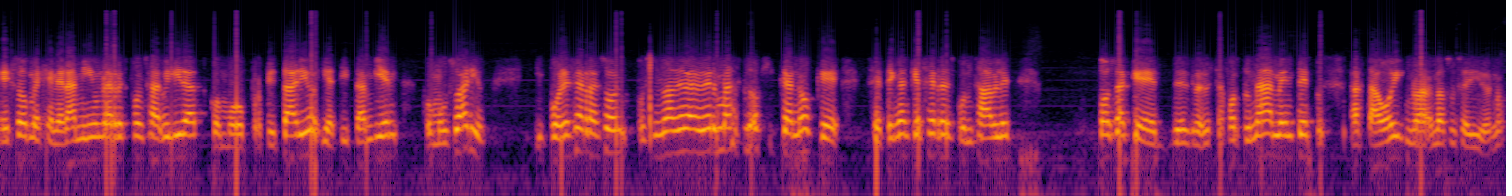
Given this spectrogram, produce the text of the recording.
eso me genera a mí una responsabilidad como propietario y a ti también como usuario. Y por esa razón, pues no debe haber más lógica, ¿no? Que se tengan que ser responsables cosa que desafortunadamente pues hasta hoy no ha, sucedido, ¿no?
